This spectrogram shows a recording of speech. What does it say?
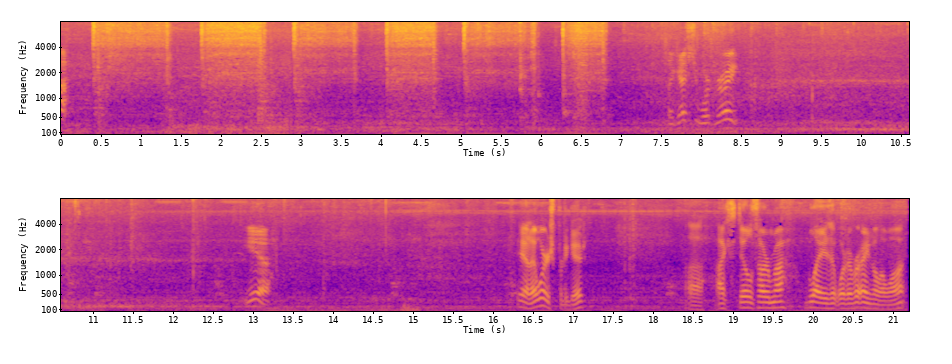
Ah. I guess you work great. Yeah. Yeah, that works pretty good. Uh, I can still turn my blaze at whatever angle I want.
